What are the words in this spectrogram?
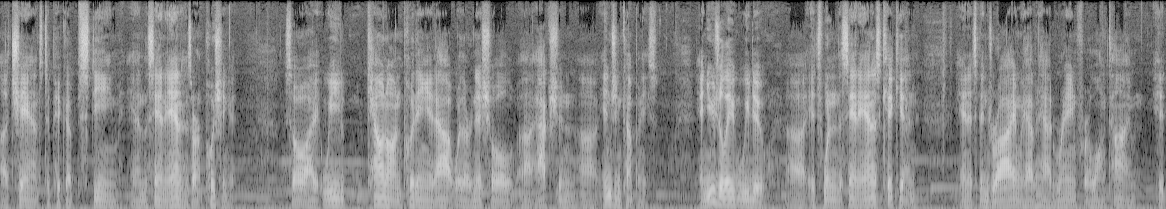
a chance to pick up steam and the Santa Anas aren't pushing it. So I, we count on putting it out with our initial uh, action uh, engine companies. And usually we do. Uh, it's when the Santa Anas kick in and it's been dry and we haven't had rain for a long time, it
